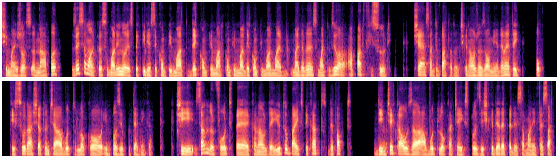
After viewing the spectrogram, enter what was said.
și mai jos în apă, îți dai seama că submarinul respectiv este comprimat, decomprimat, comprimat, decomprimat, mai, mai devreme sau mai târziu apar fisuri. Și aia s-a întâmplat atunci. Când au ajuns la 1000 de metri, pup, fisura și atunci a avut loc o implozie puternică. Și Thunderfoot, pe canalul de YouTube, a explicat, de fapt, din ce cauză a avut loc acea explozie și cât de repede s-a manifestat.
